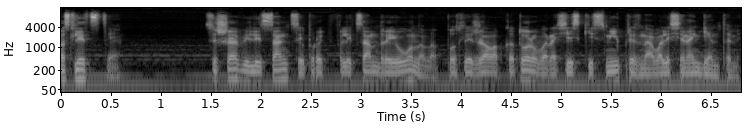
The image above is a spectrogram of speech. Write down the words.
Последствия. США ввели санкции против Александра Ионова, после жалоб которого российские СМИ признавались инагентами.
